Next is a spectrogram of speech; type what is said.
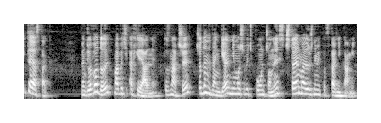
I teraz tak. Węglowodór ma być achiralny, to znaczy żaden węgiel nie może być połączony z czterema różnymi podstawnikami.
